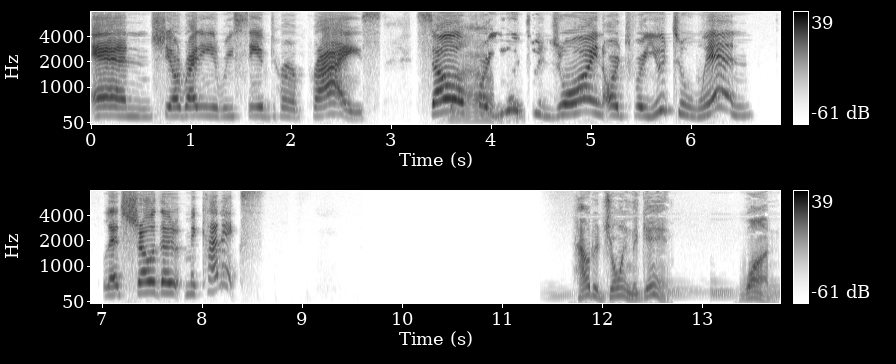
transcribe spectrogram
and she already received her prize. So for you to join or for you to win, let's show the mechanics. How to join the game. 1.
